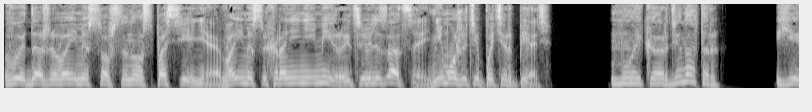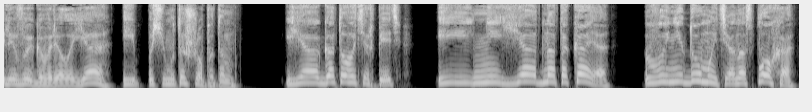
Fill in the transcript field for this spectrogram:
«Вы даже во имя собственного спасения, во имя сохранения мира и цивилизации не можете потерпеть». «Мой координатор?» — еле выговорила я и почему-то шепотом. «Я готова терпеть. И не я одна такая. Вы не думайте о нас плохо».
